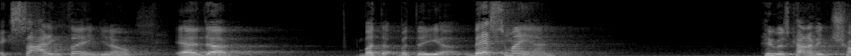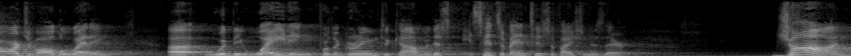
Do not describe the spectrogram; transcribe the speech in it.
exciting thing, you know. And uh, but the, but the uh, best man, who was kind of in charge of all the wedding, uh, would be waiting for the groom to come. And this sense of anticipation is there. John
